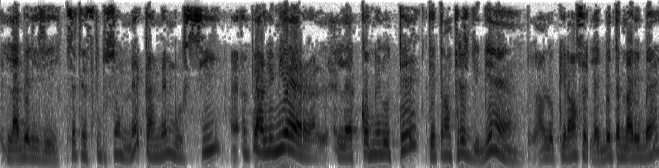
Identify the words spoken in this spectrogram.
labellisé. Cette inscription met quand même aussi un peu en lumière les communautés détentrices du bien, en l'occurrence les bêtes maribins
